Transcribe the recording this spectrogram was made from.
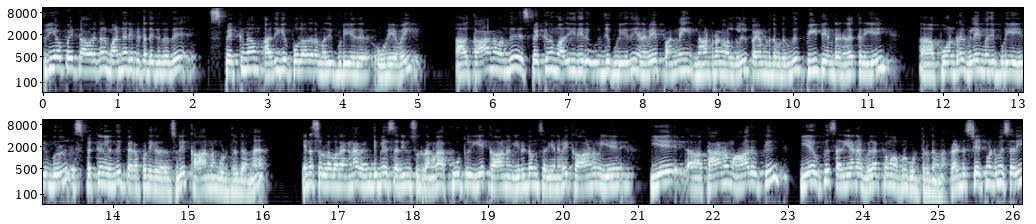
பிரியோபைட் தாவரங்கள் மண்ணரிப்பை தடுக்கிறது. ஸ்பெக்னம் அதிக பொருளாதார மதிப்புடையது உடையவை. காரணம் வந்து ஸ்பெக்னம் அதிக நீரை உறிஞ்சக்கூடியது. எனவே பண்ணை நாற்றங்கால்களில் பயன்படுத்தப்படுகிறது. பீட் என்ற நிலக்கரியை போன்ற விலை மதிப்புடைய எரிபொருள் ஸ்பெக்னிலிருந்து பெறப்படுகிறதுன்னு சொல்லி காரணம் கொடுத்துருக்காங்க. என்ன சொல்ல வராங்கன்னா ரெண்டுமே சரின்னு சொல்கிறாங்களா கூற்று ஏ காரணம் இரண்டும் சரியானவை காரணம் ஏ ஏ காரணம் ஆறுக்கு ஏவுக்கு சரியான விளக்கம் அப்படின்னு கொடுத்துருக்காங்க. ரெண்டு ஸ்டேட்மெண்ட்டுமே சரி.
